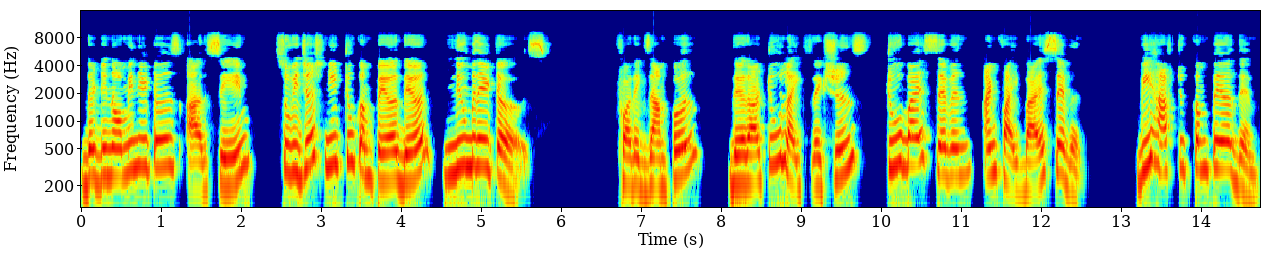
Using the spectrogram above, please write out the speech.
the denominators are same, so we just need to compare their numerators. For example, there are two like fractions 2 by 7 and 5 by 7. We have to compare them.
